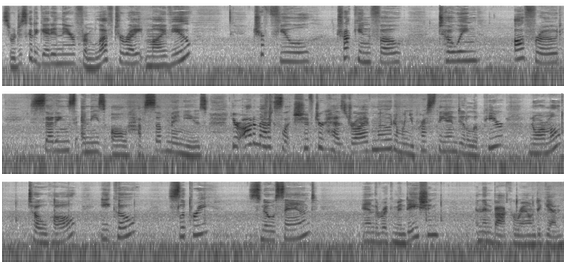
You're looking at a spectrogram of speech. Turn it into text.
So we're just gonna get in there from left to right, my view, trip fuel, truck info, towing, off-road, settings, and these all have sub-menus. Your automatic select shifter has drive mode, and when you press the end, it'll appear normal, tow haul, eco, slippery, snow sand, and the recommendation, and then back around again.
